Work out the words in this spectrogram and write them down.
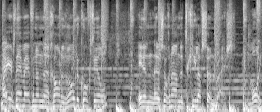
Maar eerst nemen we even een uh, gewone rode cocktail. In een uh, zogenaamde tequila sunrise. Mooi.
